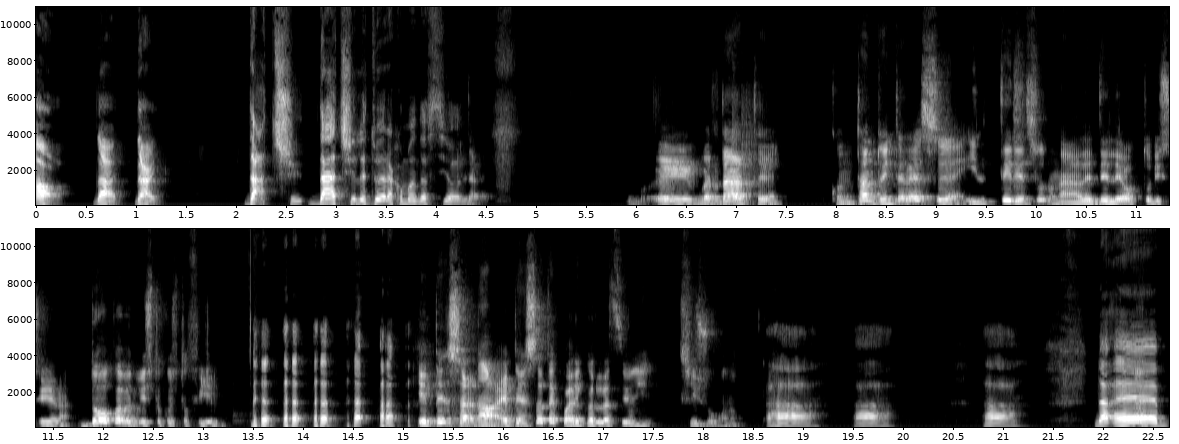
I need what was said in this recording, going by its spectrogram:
Oh, dai, dai. Dacci, dacci le tue raccomandazioni. Eh, guardate, con tanto interesse il telegiornale delle 8 di sera, dopo aver visto questo film. e, pensa- no, e pensate a quali correlazioni ci sono. Ah, ah, ah. No, eh, eh.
